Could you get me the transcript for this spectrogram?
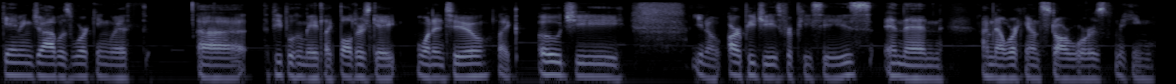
gaming job was working with uh, the people who made like Baldur's Gate one and two, like OG, you know, RPGs for PCs, and then I'm now working on Star Wars, making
